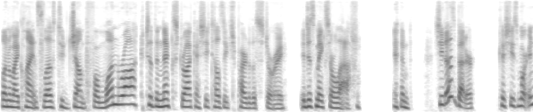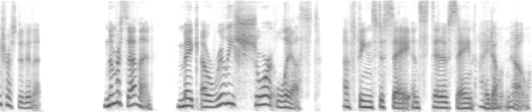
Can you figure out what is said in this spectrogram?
one of my clients loves to jump from one rock to the next rock as she tells each part of the story. It just makes her laugh. And she does better because she's more interested in it. Number seven, make a really short list of things to say instead of saying, I don't know.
